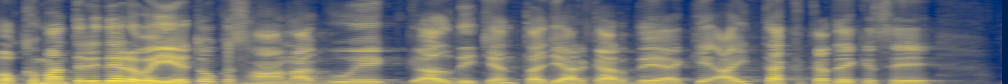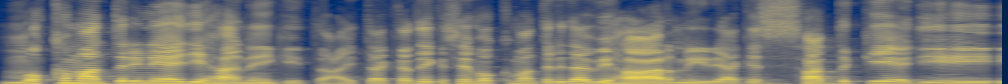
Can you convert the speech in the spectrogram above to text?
ਮੁੱਖ ਮੰਤਰੀ ਦੇ ਰਵੱਈਏ ਤੋਂ ਕਿਸਾਨ ਆਗੂ ਇਹ ਗੱਲ ਦੀ ਚਿੰਤਾ ਜ਼ਾਹਰ ਕਰਦੇ ਆ ਕਿ ਅੱਜ ਤੱਕ ਕਦੇ ਕਿਸੇ ਮੁੱਖ ਮੰਤਰੀ ਨੇ ਅਜਿਹਾ ਨਹੀਂ ਕੀਤਾ। ਅੱਜ ਤੱਕ ਕਦੇ ਕਿਸੇ ਮੁੱਖ ਮੰਤਰੀ ਦਾ ਵਿਹਾਰ ਨਹੀਂ ਰਿਹਾ ਕਿ ਸੱਦ ਕੇ ਅਜਿਹੀ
